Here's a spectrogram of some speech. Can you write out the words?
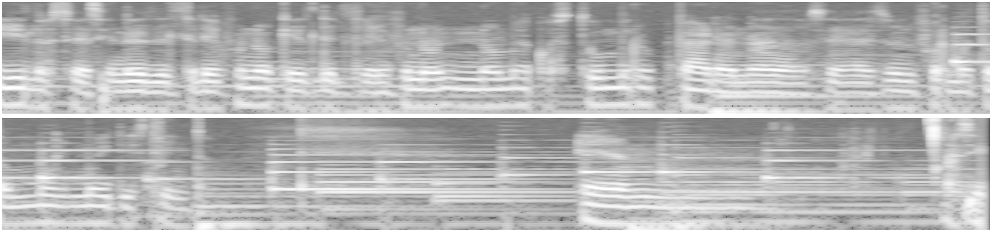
y lo estoy haciendo desde el teléfono, que desde el teléfono no me acostumbro para nada, o sea, es un formato muy, muy distinto. Em, así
